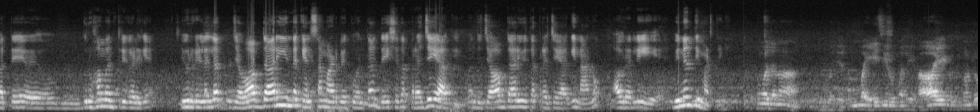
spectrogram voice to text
ಮತ್ತು ಗೃಹ ಮಂತ್ರಿಗಳಿಗೆ ಇವ್ರಿಗೆಲ್ಲ ಜವಾಬ್ದಾರಿಯಿಂದ ಕೆಲಸ ಮಾಡಬೇಕು ಅಂತ ದೇಶದ ಪ್ರಜೆಯಾಗಿ, ಒಂದು ಜವಾಬ್ದಾರಿಯುತ ಪ್ರಜೆಯಾಗಿ ನಾನು ಅವರಲ್ಲಿ ವಿನಂತಿ ಮಾಡ್ತೀನಿ. ತುಂಬ ಜನ ತುಂಬ ಎ ಸಿ ರೂಮಲ್ಲಿ ಹಾಗೆ ಕುತ್ಕೊಂಡು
